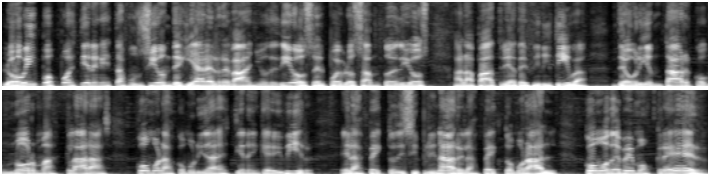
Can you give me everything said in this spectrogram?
Los obispos pues tienen esta función de guiar el rebaño de Dios, el pueblo santo de Dios, a la patria definitiva, de orientar con normas claras cómo las comunidades tienen que vivir, el aspecto disciplinar, el aspecto moral, cómo debemos creer.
